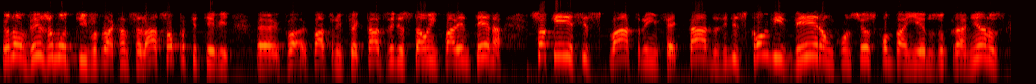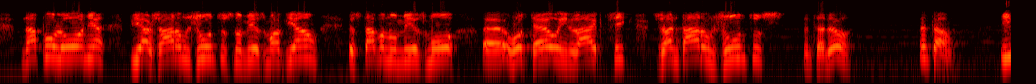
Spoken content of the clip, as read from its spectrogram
Eu não vejo motivo para cancelar só porque teve é, quatro infectados, eles estão em quarentena. Só que esses quatro infectados, eles conviveram com seus companheiros ucranianos na Polônia, viajaram juntos no mesmo avião, estavam no mesmo é, hotel em Leipzig, jantaram juntos, entendeu? Então, e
